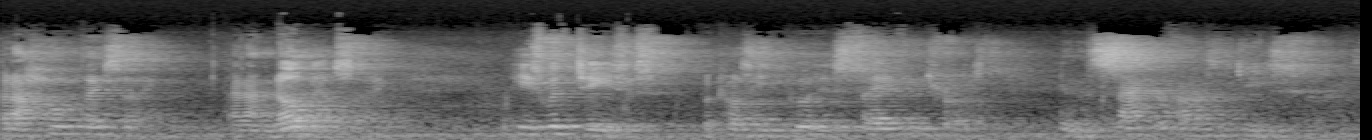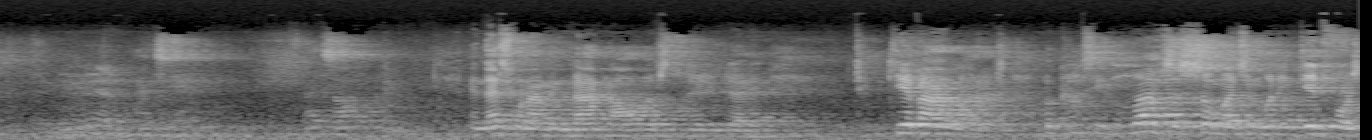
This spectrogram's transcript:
but I hope they say, and I know they'll say, he's with Jesus because he put his faith and trust in the sacrifice of Jesus Christ. Amen. That's it. That's all. And that's what I'm inviting all of us to do today. To give our lives because he loves us so much and what he did for us.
